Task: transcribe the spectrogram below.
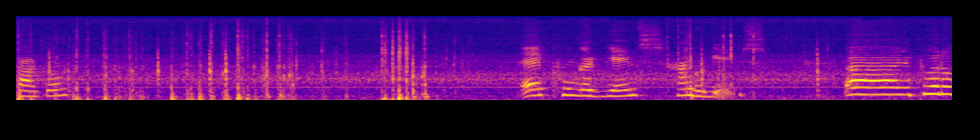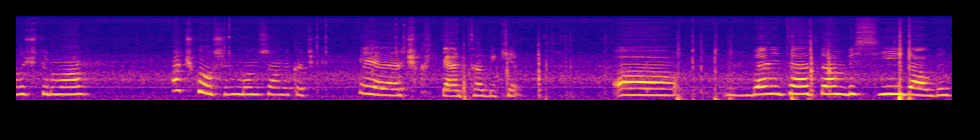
Pardon. Ek Hunger Games, Hunger Games. Ee, yapılar oluşturma. Açık olsun, bonus sandık açık. Hileler açık yani tabii ki. Aa, ben internetten bir seed aldım.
